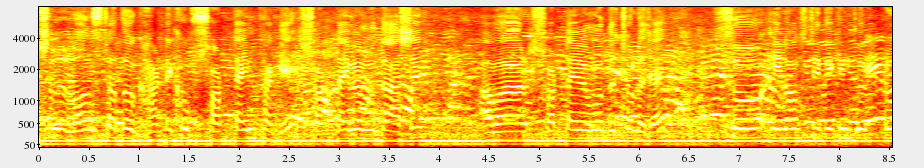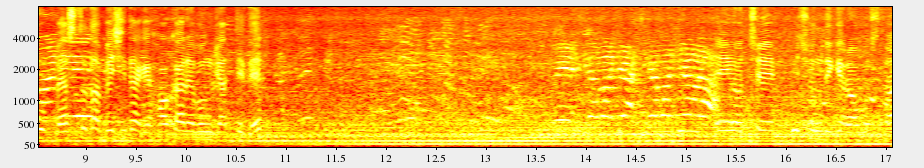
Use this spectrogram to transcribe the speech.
আসলে লঞ্চটা তো ঘাটে খুব শর্ট টাইম থাকে। শর্ট টাইমের মধ্যে আসে, আবার শর্ট টাইমের মধ্যে চলে যায়। সো এই লঞ্চটিতে কিন্তু একটু ব্যস্ততা বেশি থাকে হকার এবং যাত্রীদের। এই হচ্ছে পিছন দিকের অবস্থা।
